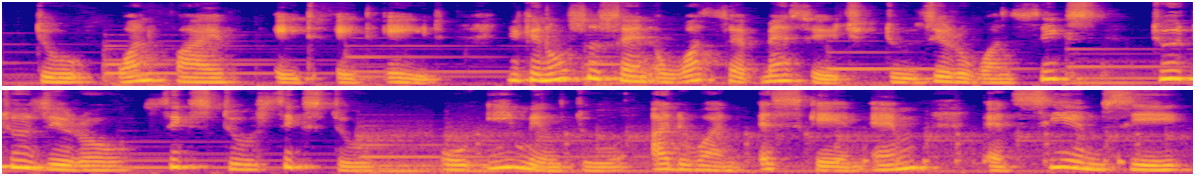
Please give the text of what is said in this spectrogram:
to 15888. You can also send a WhatsApp message to 016 220 6262 or email to aduanskmm at cmc.gov.my.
